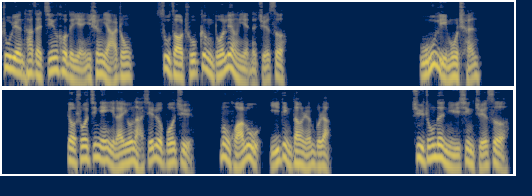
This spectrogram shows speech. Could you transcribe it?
祝愿他在今后的演艺生涯中塑造出更多亮眼的角色。五李慕辰，要说今年以来有哪些热播剧，《梦华录》一定当仁不让。剧中的女性角色，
